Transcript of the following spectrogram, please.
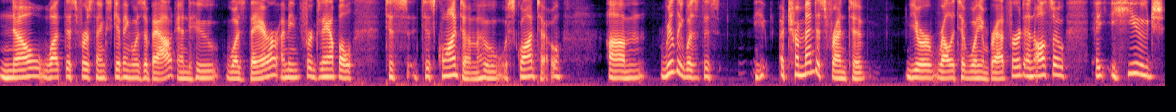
know what this first Thanksgiving was about and who was there? I mean, for example, Tis, Tisquantum, who was Squanto, um, really was this a tremendous friend to your relative William Bradford, and also a, a huge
